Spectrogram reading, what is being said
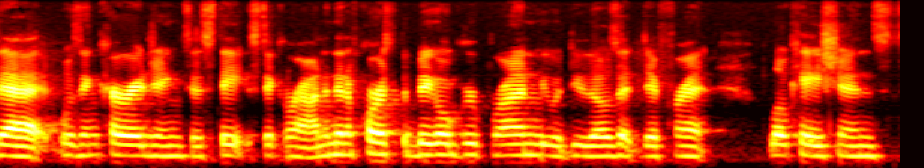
that was encouraging to stay stick around. And then of course the big old group run, we would do those at different locations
